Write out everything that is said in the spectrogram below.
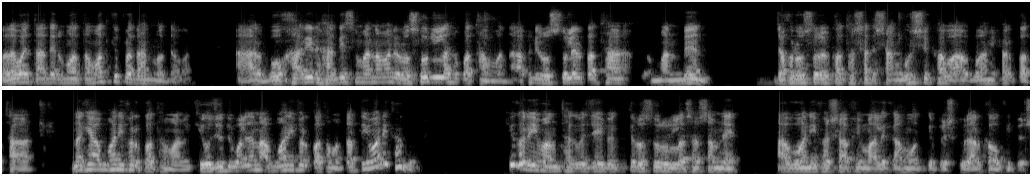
কথা বলছে তাদের মতামতকে প্রাধান্য দেওয়া? আর বোখারির হাদিস মানা মানে রসুল্লাহর কথা মানা। আপনি রসুলের কথা মানবেন? যখন রসুলের কথার সাথে সাংঘর্ষিক হবে আবু হানিফার কথা, নাকি আবু হানিফার কথা মানবে? কেউ যদি বলে, না, আবু হানিফার কথা তার তো ইমানই থাকবে কি করে ইমান থাকবে যে এই ব্যক্তি রসুল্লাহ সামনে আবু হানিফা, শাফি, মালিক, আহমদকে পেশ করবে আর কাউকে পেশ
